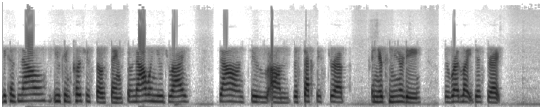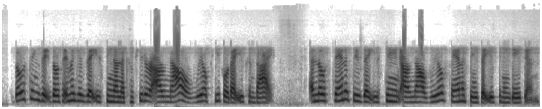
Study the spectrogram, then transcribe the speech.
because now you can purchase those things. So now when you drive down to um, the sexy strip in your community, the red light district, those things, that, those images that you've seen on the computer are now real people that you can buy. And those fantasies that you've seen are now real fantasies that you can engage in.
